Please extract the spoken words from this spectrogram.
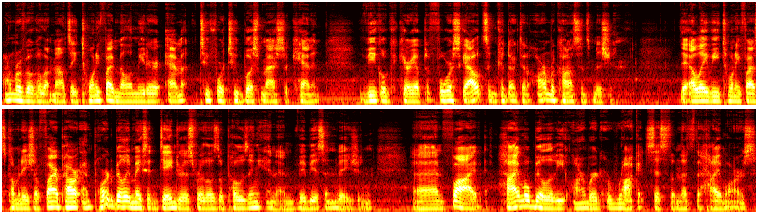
armor vehicle that mounts a 25 millimeter M242 Bushmaster cannon. The vehicle can carry up to four scouts and conduct an armed reconnaissance mission. The LAV 25's combination of firepower and portability makes it dangerous for those opposing an amphibious invasion. And five, high mobility armored rocket system. That's the HIMARS.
